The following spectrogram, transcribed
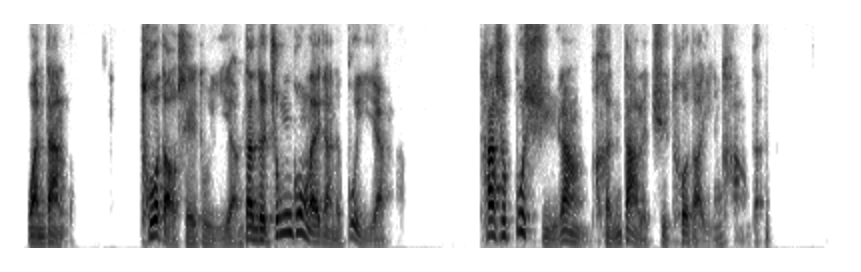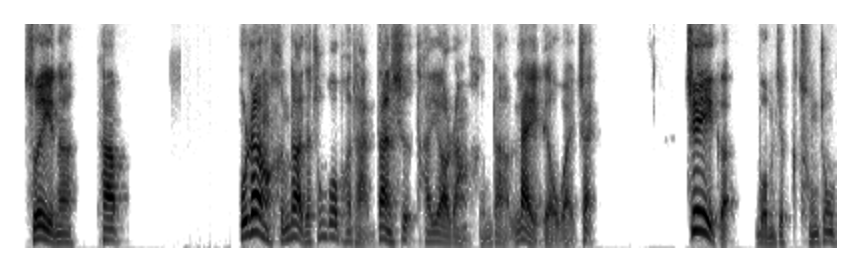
完蛋了，拖倒谁都一样。但对中共来讲就不一样了，他是不许让恒大的去拖倒银行的，所以呢，他不让恒大在中国破产，但是他要让恒大赖掉外债。这个我们就从中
